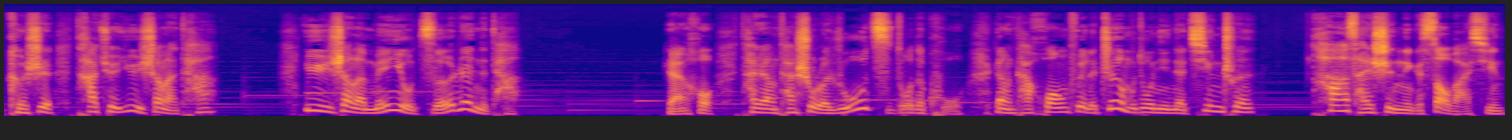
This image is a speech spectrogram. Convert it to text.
可是他却遇上了他，遇上了没有责任的他。然后他让他受了如此多的苦，让他荒废了这么多年的青春。他才是那个扫把星，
